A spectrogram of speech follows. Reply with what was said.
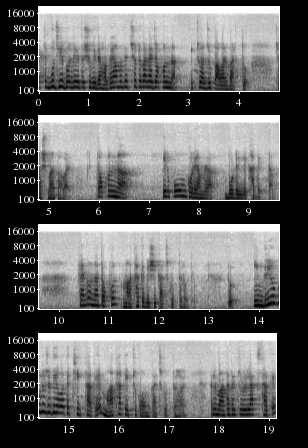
একটা বুঝিয়ে বললে হয়তো সুবিধা হবে। আমাদের ছোটবেলায় যখন একটু আদ্র পাওয়ার বাড়তো, চশমার পাওয়ার তখন এরকম করে আমরা বোর্ডের লেখা দেখতাম। কেন না তখন মাথাকে বেশি কাজ করতে হতো। তো ইন্দ্রিয়গুলো যদি আমাদের ঠিক থাকে, মাথাকে একটু কম কাজ করতে হয়। তাহলে মাথাটা একটু রিল্যাক্স থাকে।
